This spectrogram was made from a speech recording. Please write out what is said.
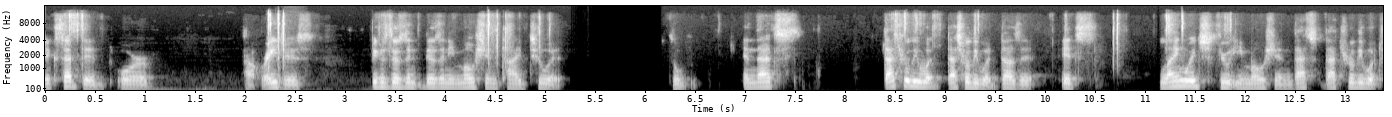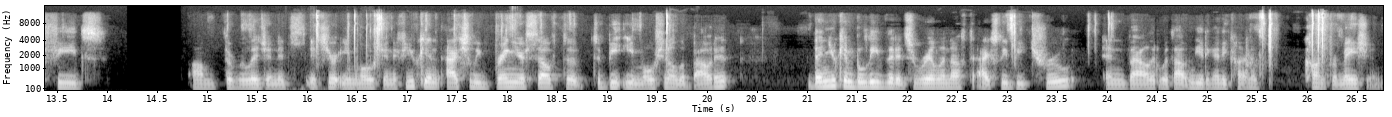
accepted or outrageous because there's an, there's an emotion tied to it. So and that's that's really what that's really what does it. It's language through emotion that's that's really what feeds um, the religion. It's it's your emotion. If you can actually bring yourself to to be emotional about it then you can believe that it's real enough to actually be true and valid without needing any kind of confirmation.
